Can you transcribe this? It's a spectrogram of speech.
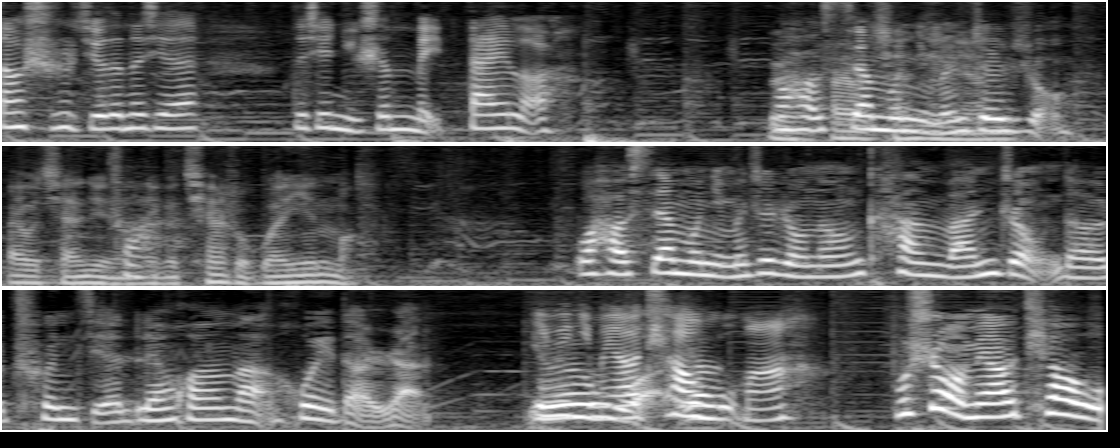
当时是觉得那些那些女生美呆了。我好羡慕你们这种。还有前几年那个千手观音嘛。我好羡慕你们这种能看完整的春节联欢晚会的人。因为你们要跳舞吗？不是，我们要跳舞。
